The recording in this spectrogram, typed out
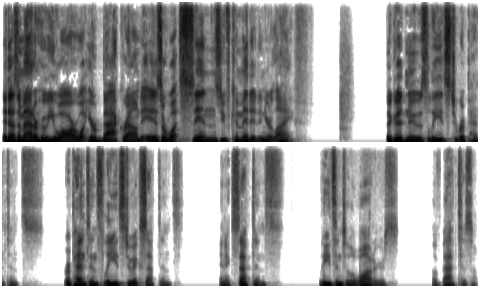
It doesn't matter who you are, what your background is, or what sins you've committed in your life. The good news leads to repentance. Repentance leads to acceptance, and acceptance leads into the waters of baptism.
